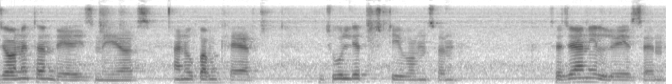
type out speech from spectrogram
Jonathan Rhys-Meyers, Anupam Kher, Juliet Stevenson, Shaznay Lewis and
